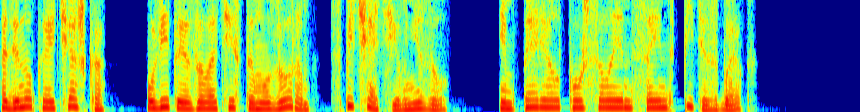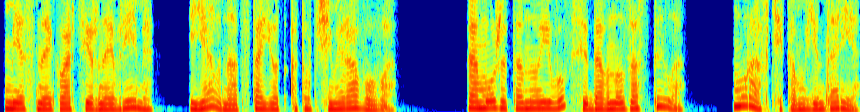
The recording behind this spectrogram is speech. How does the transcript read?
одинокая чашка, увитая золотистым узором с печатью внизу. Imperial Porcelain St. Petersburg. Местное квартирное время явно отстает от общемирового. А может, оно и вовсе давно застыло, муравчиком в янтаре.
